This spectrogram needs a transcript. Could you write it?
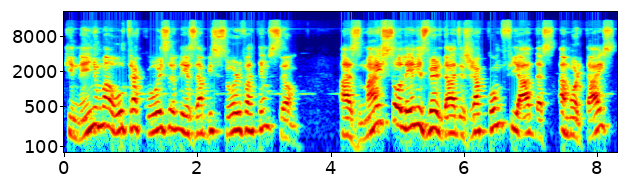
que nenhuma outra coisa lhes absorva a atenção. As mais solenes verdades já confiadas a mortais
